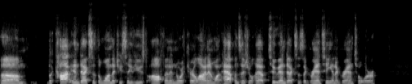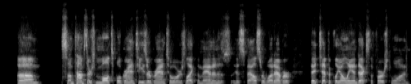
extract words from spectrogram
Um, the Cott index is the one that you see used often in North Carolina. And what happens is you'll have two indexes, a grantee and a grantor. Um, sometimes there's multiple grantees or grantors, like the man and his, his spouse or whatever. They typically only index the first one.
